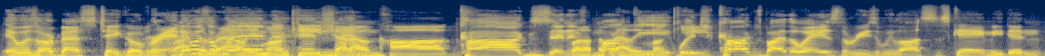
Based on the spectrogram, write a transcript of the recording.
it was our best takeover, and it was the a rally win, monkey. and- shout out and Cogs. Cogs and his Shout out the rally monkey, monkey. which Cogs, by the way, is the reason we lost this game. He didn't.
